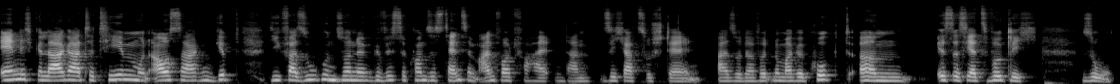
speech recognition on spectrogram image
ähnlich gelagerte Themen und Aussagen gibt, die versuchen, so eine gewisse Konsistenz im Antwortverhalten dann sicherzustellen. Also da wird nochmal geguckt, ähm, ist es jetzt wirklich so?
